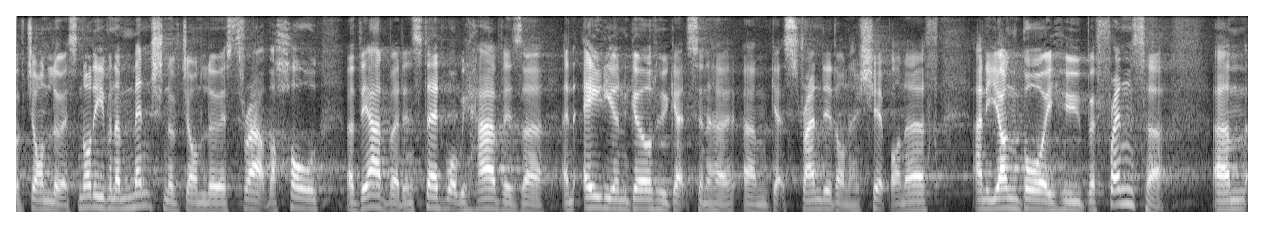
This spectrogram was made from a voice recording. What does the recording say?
of John Lewis, not even a mention of John Lewis throughout the whole of the advert. Instead, what we have is a, an alien girl who gets, in her, um, gets stranded on her ship on Earth, and a young boy who befriends her. Um,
